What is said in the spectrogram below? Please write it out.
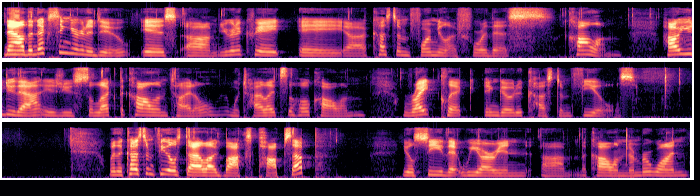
Now the next thing you're going to do is um, you're going to create a uh, custom formula for this column. How you do that is you select the column title, which highlights the whole column, right click and go to Custom Fields. When the Custom Fields dialog box pops up, you'll see that we are in um, the column number one,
